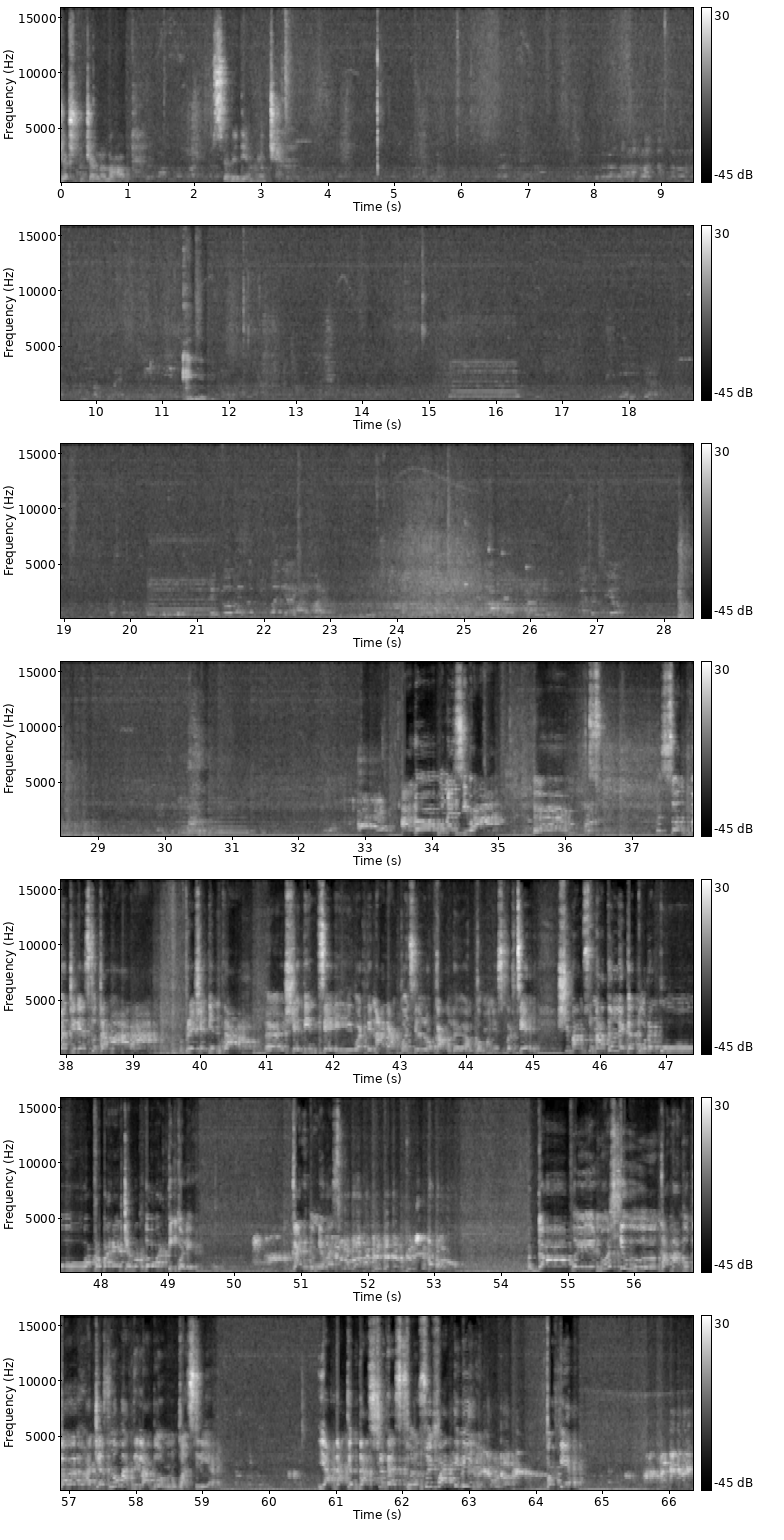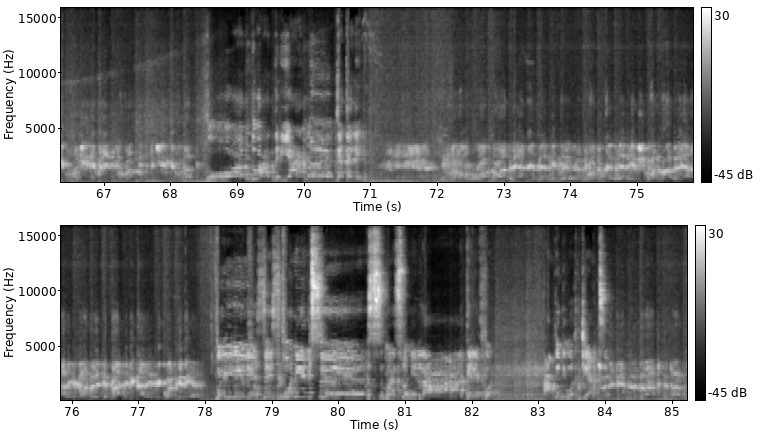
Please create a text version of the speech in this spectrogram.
Să încerc și cu celălalt. Să vedem aici. Alo, bună ziua! Ehm, Sunt Măgirescu Tamara, președinta eh, ședinței ordinare a Consiliului Local al Comunei Spărțeni și v-am sunat în legătură cu aprobarea celor două articole care dumneavoastră... Nu, dar nu trebuie că nu și numărul. Da, păi nu știu că am avut a- acest număr de la domnul consilier. Iar dacă îmi dați și răspunsul, e foarte bine. Căutați. Poftim? De cine, cu cine vreți să vorbiți? De cine căutați? Cu Ondu Adrian Cătălin. Nu, Ondu Adrian Cătălin. Eu sunt Ondu Cătălin și Ondu Adrian Alexandru este frate de care este consilier. Păi Alexandru, să-i cred. spuneți uh, să mă suni la telefon. Acum de urgență.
